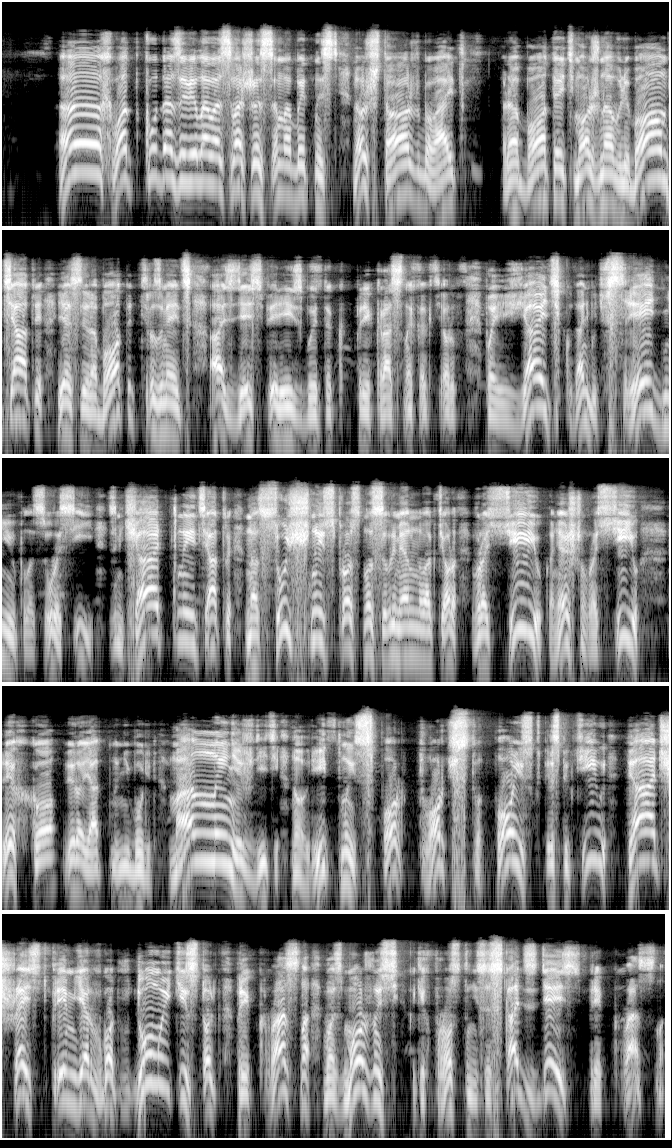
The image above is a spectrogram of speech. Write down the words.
«Ах, вот куда завела вас ваша самобытность! Ну что ж, бывает...» Работать можно в любом театре, если работать, разумеется, а здесь переизбыток прекрасных актеров. Поезжайте куда-нибудь в среднюю полосу России. Замечательные театры, насущный спрос на современного актера. В Россию, конечно, в Россию. Легко, вероятно, не будет. Манны не ждите, но ритмы, спор, творчество, поиск, перспективы, пять-шесть премьер в год. Вдумайтесь, столько прекрасно, возможность, каких просто не сыскать здесь. Прекрасно.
